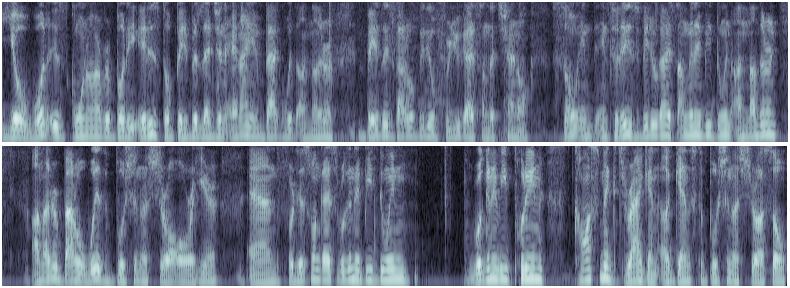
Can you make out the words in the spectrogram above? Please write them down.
Yo, what is going on everybody? It is the Beyblade Legend and I am back with another Beyblade battle video for you guys on the channel. So in, in today's video guys, I'm going to be doing another another battle with Bushin Ashura over here. And for this one guys, we're going to be doing we're going to be putting Cosmic Dragon against Bushin Ashura. So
